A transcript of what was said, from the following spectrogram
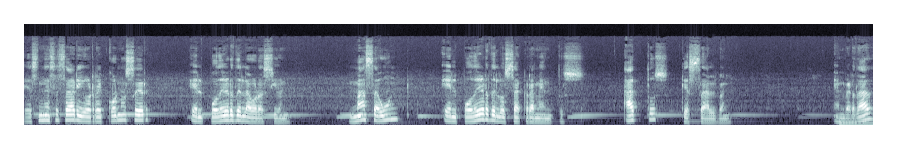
Es necesario reconocer el poder de la oración, más aún el poder de los sacramentos, actos que salvan. En verdad,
